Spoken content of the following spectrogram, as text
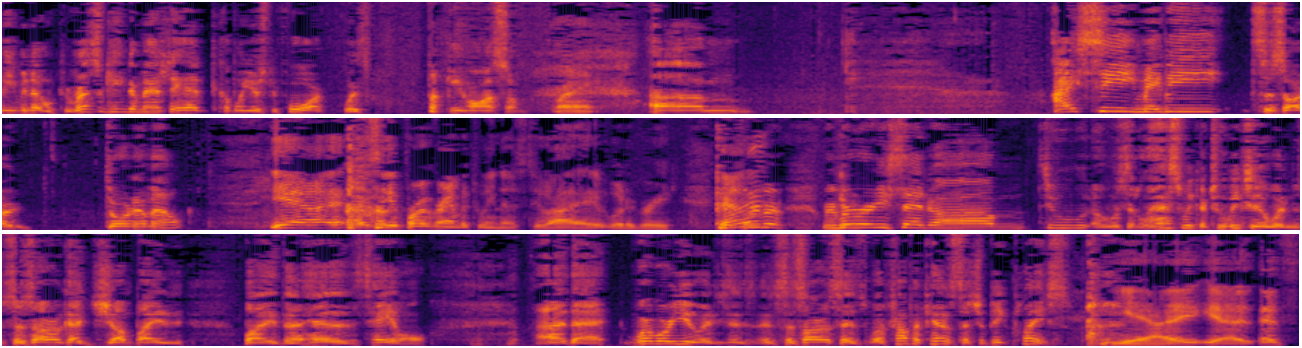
even though the Wrestle Kingdom match they had a couple years before was fucking awesome. Right. Um, I see maybe Cesar throwing him out. Yeah, I, I see a program between those two. I would agree. 'Cause Now, remember, remember he said um, two uh, was it last week or two weeks ago when Cesaro got jumped by by the head of the table. Uh, that where were you? And, says, and Cesaro says, "Well, Tropicana is such a big place." yeah, yeah, it's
